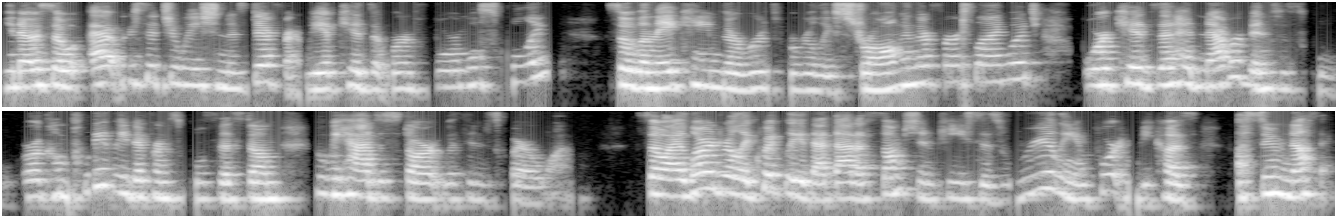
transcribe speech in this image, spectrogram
You know, so every situation is different. We have kids that were in formal schooling. So when they came, their roots were really strong in their first language, or kids that had never been to school or a completely different school system who we had to start within square one. So I learned really quickly that that assumption piece is really important because assume nothing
